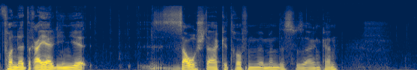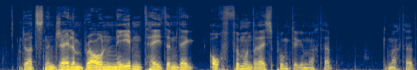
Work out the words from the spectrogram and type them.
von der Dreierlinie saustark getroffen, wenn man das so sagen kann. Du hattest einen Jalen Brown neben Tatum, der auch 35 Punkte gemacht hat. Gemacht hat.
